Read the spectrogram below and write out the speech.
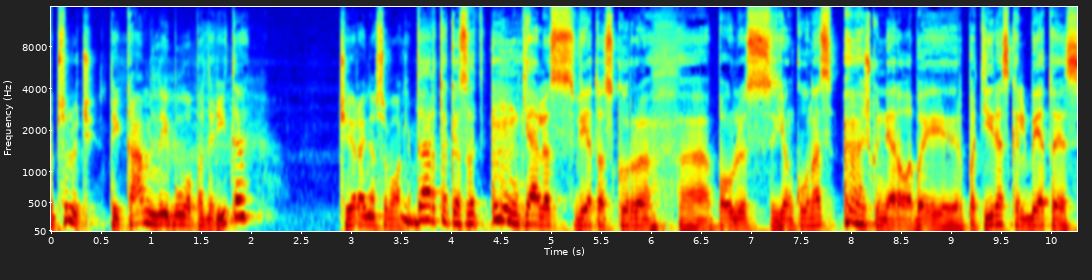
Absoliučiai. Tai kam jinai buvo padaryta? Čia yra nesuvokiama. Dar tokios vat, kelios vietos, kur uh, Paulius Jankūnas, aišku, nėra labai ir patyręs kalbėtojas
